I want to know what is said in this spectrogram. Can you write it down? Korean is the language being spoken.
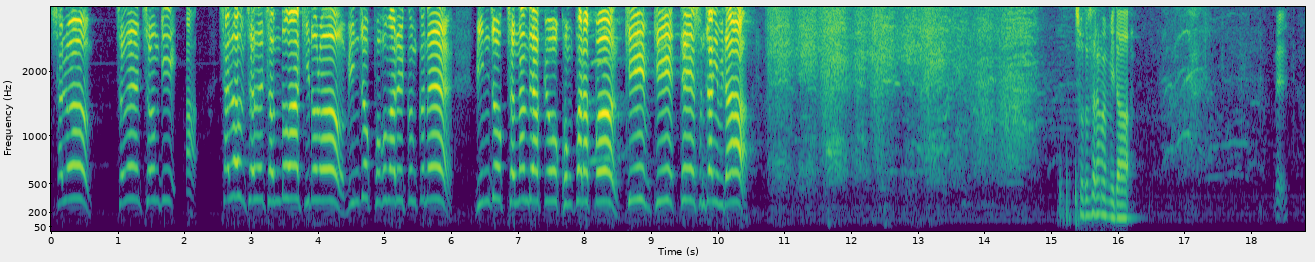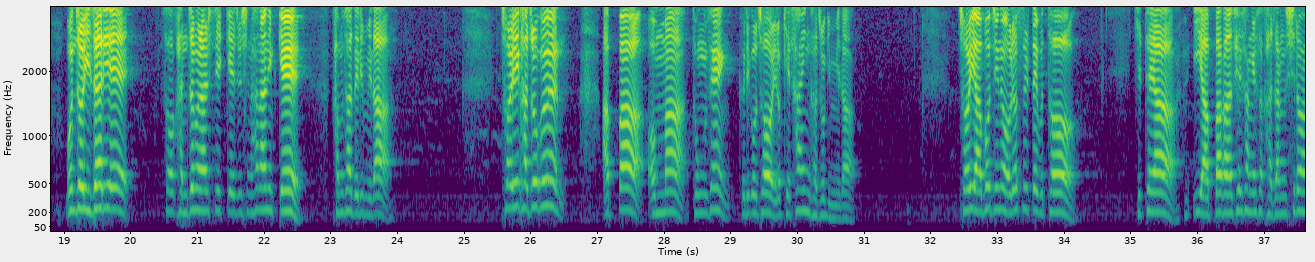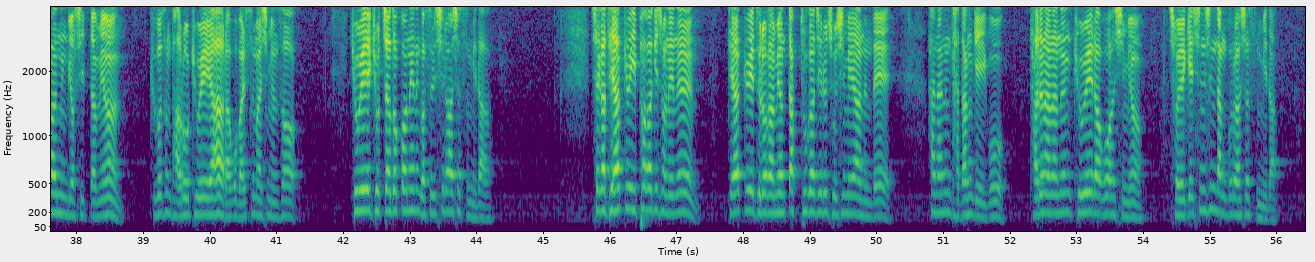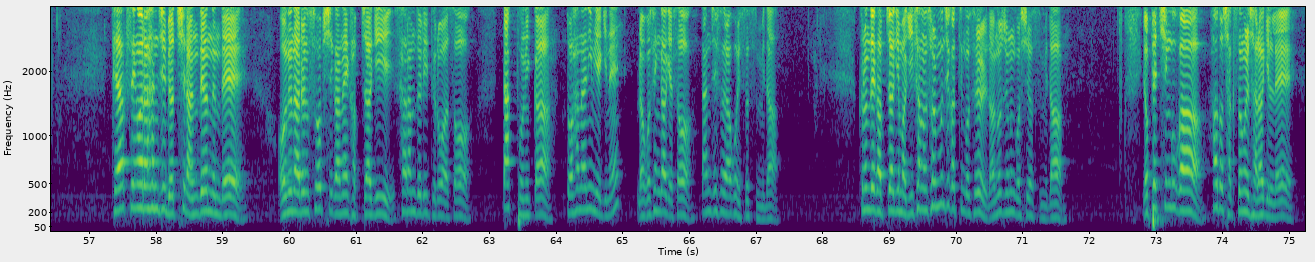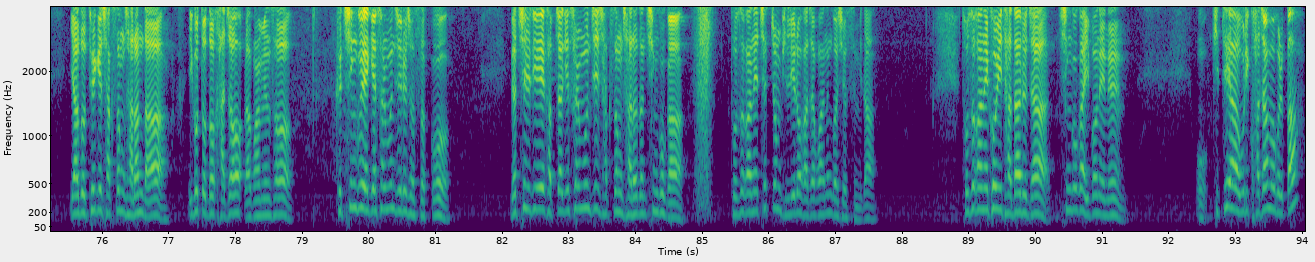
샬롬 저는 전기 아 샬롬 저는 전도와 기도로 민족 복음화를 꿈꾸는 민족 전남대학교 08학번 김기태 순장입니다. 저도 사랑합니다. 네. 먼저 이 자리에서 간증을 할 수 있게 해주신 하나님께 감사드립니다. 저희 가족은 아빠, 엄마, 동생 그리고 저 이렇게 4인 가족입니다. 저희 아버지는 어렸을 때부터 기태야, 이 아빠가 세상에서 가장 싫어하는 것이 있다면 그것은 바로 교회야 라고 말씀하시면서 교회의 교자도 꺼내는 것을 싫어하셨습니다. 제가 대학교에 입학하기 전에는 대학교에 들어가면 딱 두 가지를 조심해야 하는데 하나는 다단계이고 다른 하나는 교회라고 하시며 저에게 신신당부를 하셨습니다. 대학 생활을 한 지 며칠 안 되었는데 어느 날은 수업 시간에 갑자기 사람들이 들어와서 딱 보니까 또 하나님 얘기네? 라고 생각해서 딴짓을 하고 있었습니다. 그런데 갑자기 막 이상한 설문지 같은 것을 나눠주는 것이었습니다. 옆에 친구가 하도 작성을 잘하길래 야 너 되게 작성 잘한다 이것도 너 가져 라고 하면서 그 친구에게 설문지를 줬었고 며칠 뒤에 갑자기 설문지 작성 잘하던 친구가 도서관에 책 좀 빌리러 가자고 하는 것이었습니다. 도서관에 거의 다다르자 친구가 이번에는 어, 기태야 우리 과자 먹을까?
